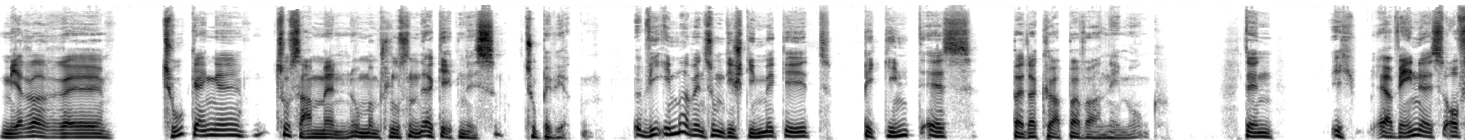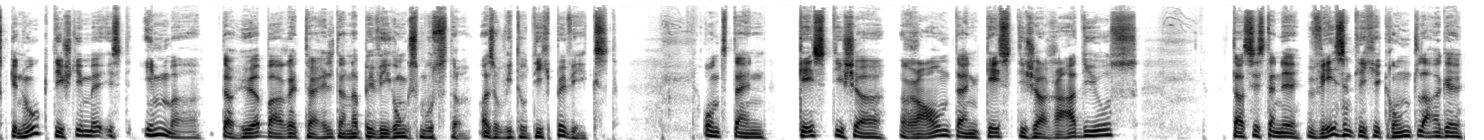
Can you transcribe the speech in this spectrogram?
mehrere Zugänge zusammen, um am Schluss ein Ergebnis zu bewirken. Wie immer, wenn es um die Stimme geht, beginnt es bei der Körperwahrnehmung. Denn ich erwähne es oft genug, die Stimme ist immer der hörbare Teil deiner Bewegungsmuster, also wie du dich bewegst. Und dein gestischer Raum, dein gestischer Radius, das ist eine wesentliche Grundlage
